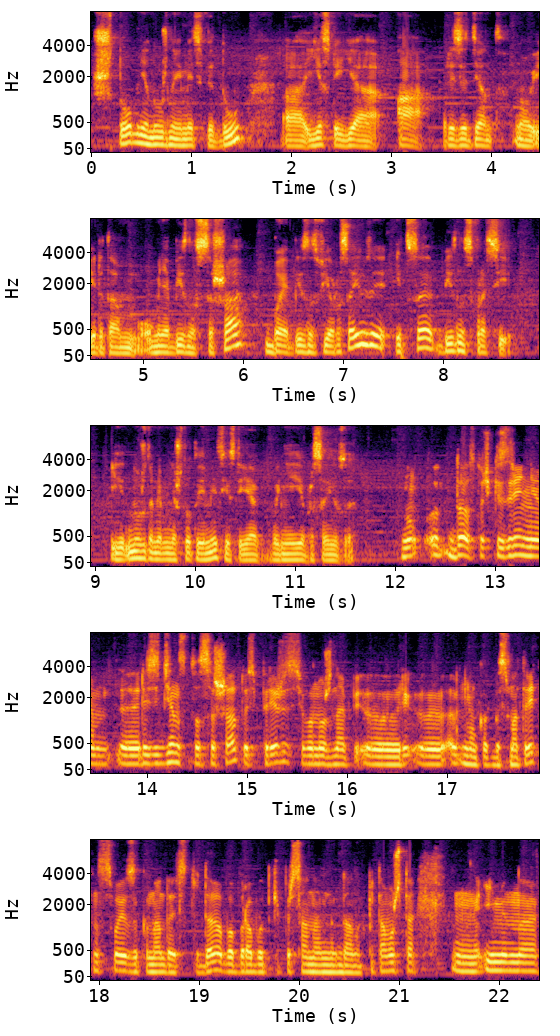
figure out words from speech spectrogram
Что мне нужно иметь в виду, э, если я А, резидент, ну или там у меня бизнес в США, Б, бизнес в Евросоюзе и С, бизнес в России. И нужно ли мне что-то иметь, если я вне Евросоюза? Ну, да, с точки зрения э, резидентства США, то есть прежде всего нужно э, э, ну, как бы смотреть на свое законодательство да, об обработке персональных данных, потому что именно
